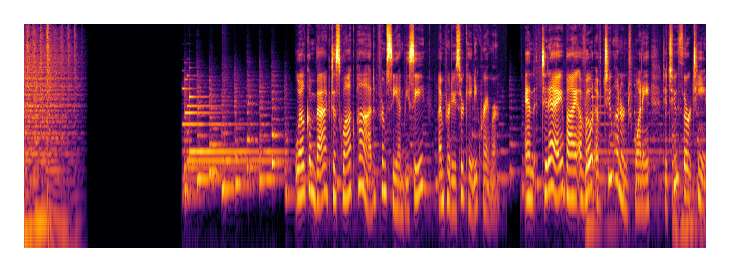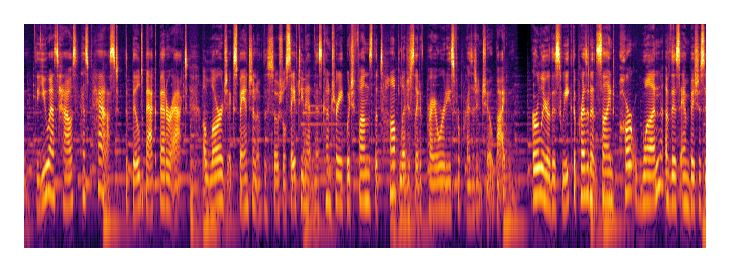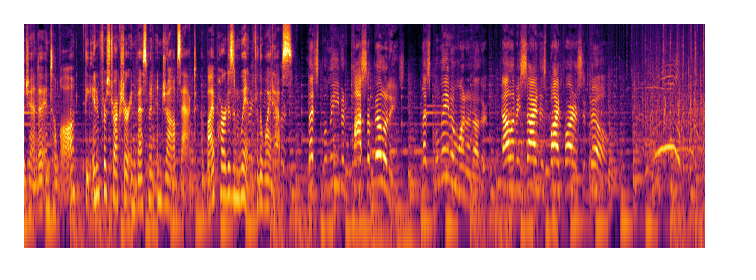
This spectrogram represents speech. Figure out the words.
Welcome back to Squawk Pod from CNBC. I'm producer Katie Kramer. And today, by a vote of 220 to 213, the U.S. House has passed the Build Back Better Act, a large expansion of the social safety net in this country, which funds the top legislative priorities for President Joe Biden. Earlier this week, the president signed Part 1 of this ambitious agenda into law, the Infrastructure Investment and Jobs Act, a bipartisan win for the White House. Let's believe in possibilities. Let's believe in one another. Now let me sign this bipartisan bill.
